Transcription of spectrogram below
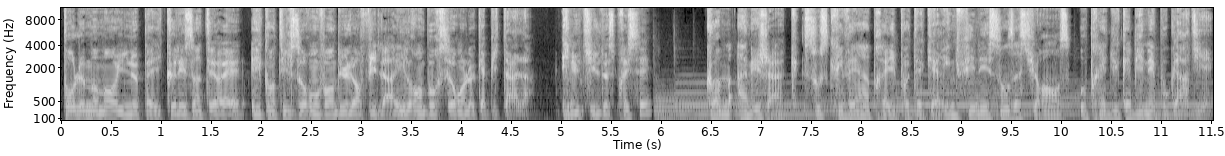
Pour le moment, ils ne payent que les intérêts et quand ils auront vendu leur villa, ils rembourseront le capital. Inutile de se presser Comme Anne et Jacques, souscrivez un prêt hypothécaire in fine sans assurance auprès du cabinet Bougardier.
